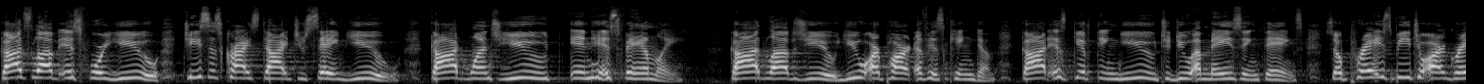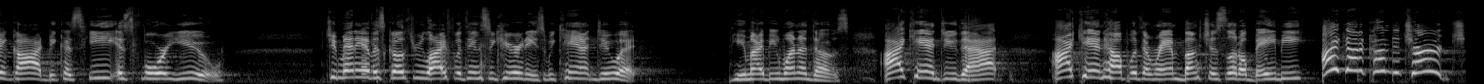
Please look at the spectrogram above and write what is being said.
God's love is for you. Jesus Christ died to save you. God wants you in his family. God loves you. You are part of his kingdom. God is gifting you to do amazing things. So praise be to our great God because he is for you. Too many of us go through life with insecurities. We can't do it. You might be one of those. I can't do that. I can't help with a rambunctious little baby. I got to come to church.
